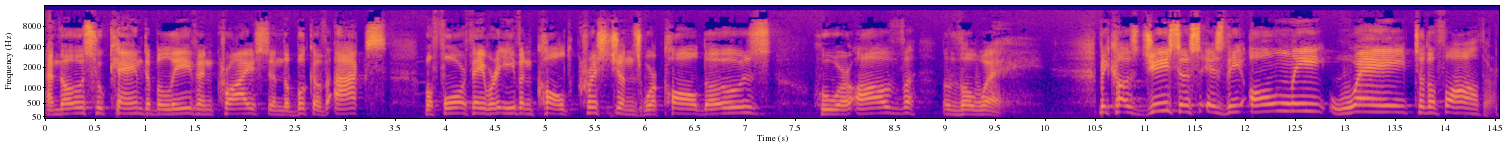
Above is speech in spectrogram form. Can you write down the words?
And those who came to believe in Christ in the book of Acts, before they were even called Christians, were called those who were of the way because Jesus is the only way to the Father.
